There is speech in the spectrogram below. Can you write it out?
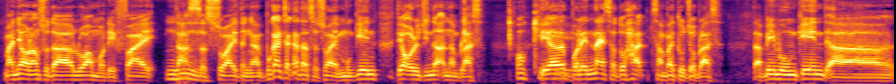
Banyak orang sudah luar modify, tak sesuai dengan, bukan cakap tak sesuai, mungkin dia original 16. Okey. Dia boleh naik satu hat sampai 17. Tapi mungkin uh,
